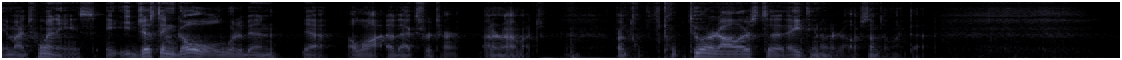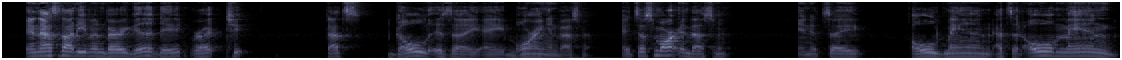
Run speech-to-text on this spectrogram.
in my 20s, just in gold would have been yeah, a lot of X return. I don't know how much. From $200 to $1800, something like that. And that's not even very good, dude, right? That's gold is a, a boring investment. It's a smart investment and it's a old man, that's an old man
